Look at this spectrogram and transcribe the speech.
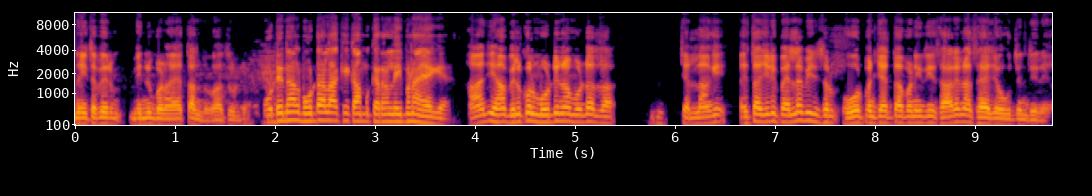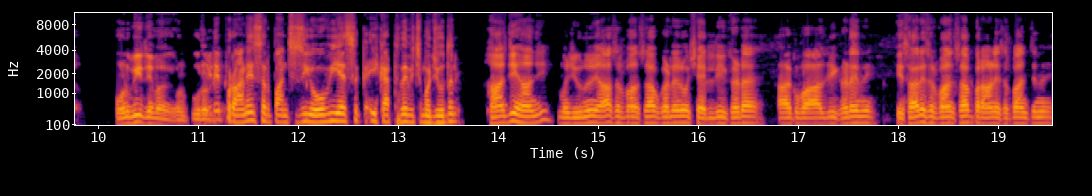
ਨਹੀਂ ਤਾਂ ਫਿਰ ਮੈਨੂੰ ਬਣਾਇਆ ਧੰਨਵਾਦ ਤੁਹਾਡਾ। ਮੋਢੇ ਨਾਲ ਮੋਢਾ ਲਾ ਕੇ ਕੰਮ ਕਰਨ ਲਈ ਬਣਾਇਆ ਗਿਆ। ਹਾਂ ਜੀ ਹਾਂ ਬਿਲਕੁਲ ਮੋਢੇ ਨਾਲ ਮੋਢਾ ਲਾ ਚੱਲਾਂਗੇ। ਅਸੀਂ ਤਾਂ ਜਿਹੜੀ ਪਹਿਲਾਂ ਵੀ ਸਰ- ਹੋਰ ਪੰਚਾਇਤਾਂ ਬਣੀ ਦੀ ਸਾਰੇ ਨਾਲ ਸਹਿਯੋਗ ਦਿੰਦੇ ਰਹੇ ਹਾਂ। ਹੁਣ ਵੀ ਦੇਵਾਂਗੇ ਹੁਣ ਪੂਰਾ। ਜਿਹੜੇ ਪੁਰਾਣੇ ਸਰਪੰਚ ਸੀ ਉਹ ਵੀ ਇਸ ਇਕੱਠ ਦੇ ਵਿੱਚ ਮੌਜੂਦ ਨੇ? ਹਾਂ ਜੀ ਹਾਂ ਜੀ ਮੌਜੂਦ ਨੇ। ਆਹ ਸਰਪੰਚ ਸਾਹਿਬ ਖੜੇ ਨੇ ਉਹ ਸ਼ੈਲੀ ਖੜਾ ਹੈ ਆਹ ਇਕਬਾਲ ਜੀ ਖੜੇ ਨੇ। ਇਹ ਸਾਰੇ ਸਰਪੰਚ ਸਾਹਿਬ ਪੁਰਾਣੇ ਸਰਪੰਚ ਨੇ।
